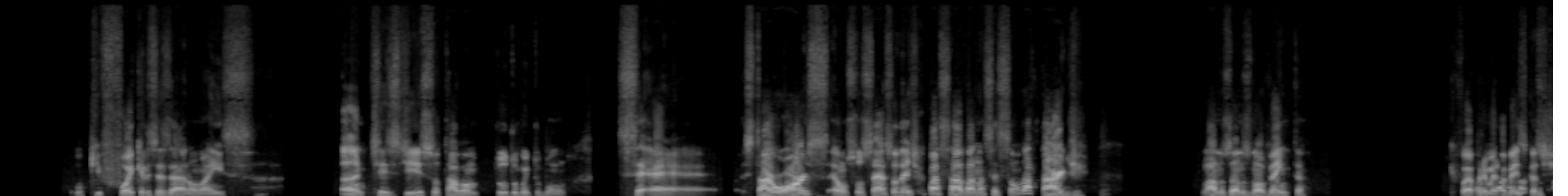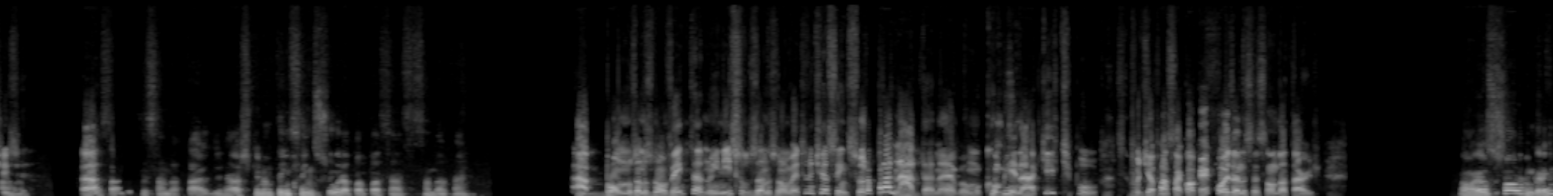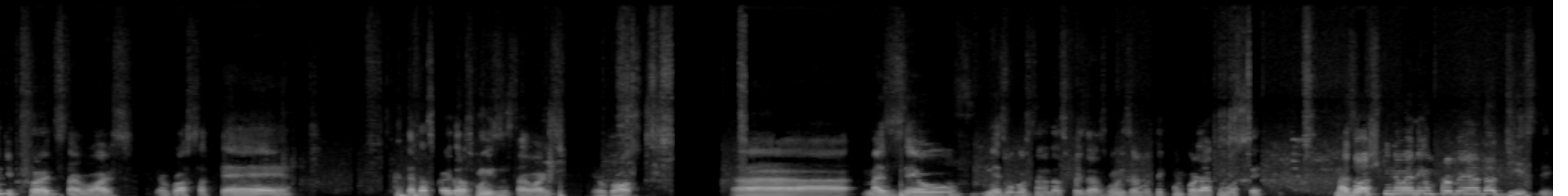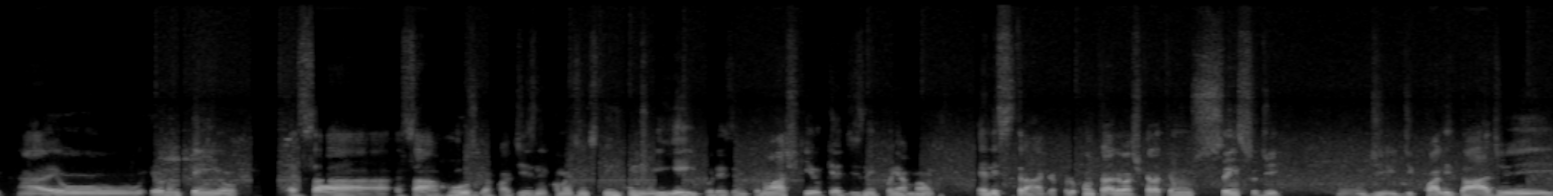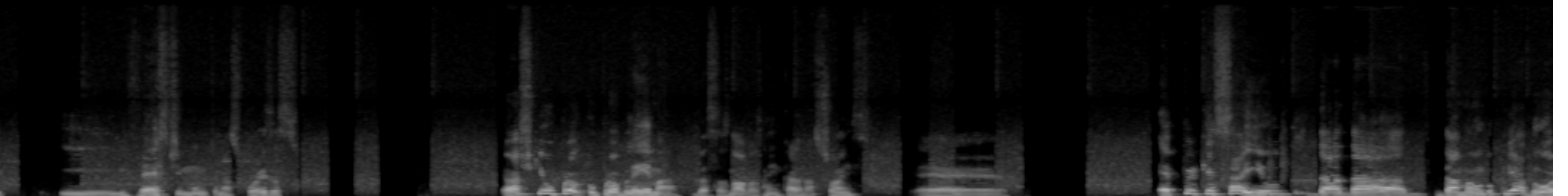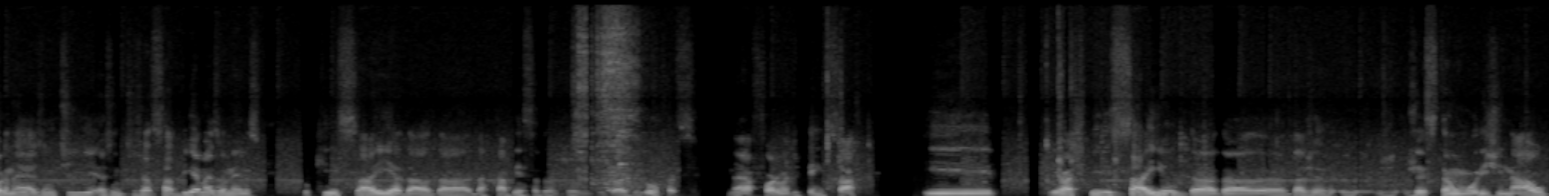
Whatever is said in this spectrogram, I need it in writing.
o que foi que eles fizeram, mas antes disso estava tudo muito bom. É, Star Wars é um sucesso desde que passava na sessão da tarde, lá nos anos 90. Que foi a primeira vez que eu assisti. Hã? Passar da sessão da tarde? Eu acho que não tem censura para passar a sessão da tarde. Ah, bom, nos anos 90, no início dos anos 90, não tinha censura para nada, né? Vamos combinar que, tipo, você podia passar qualquer coisa na sessão da tarde. Bom, eu sou um grande fã de Star Wars. Eu gosto até até das coisas ruins de Star Wars. Eu gosto. Uh, mas eu, mesmo gostando das coisas ruins, eu vou ter que concordar com você. Mas eu acho que não é nenhum problema da Disney. Ah, eu, eu não tenho essa, essa rusga com a Disney como a gente tem com o EA, por exemplo. Eu não acho que o que a Disney põe a mão ela estraga. Pelo contrário, eu acho que ela tem um senso de de, de qualidade e, e investe muito nas coisas. Eu acho que o, pro, o problema dessas novas reencarnações é, é porque saiu da, da, da mão do criador, né? A gente, a gente já sabia mais ou menos o que saía da, da, da cabeça do, do, do George Lucas, né? A forma de pensar. E eu acho que saiu da, da, da gestão original.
